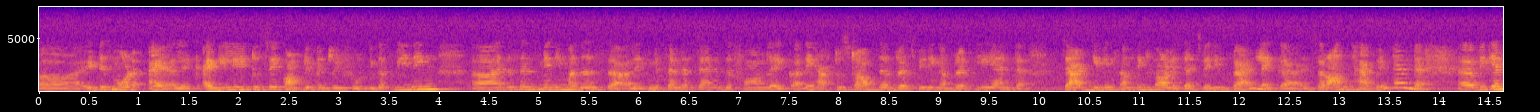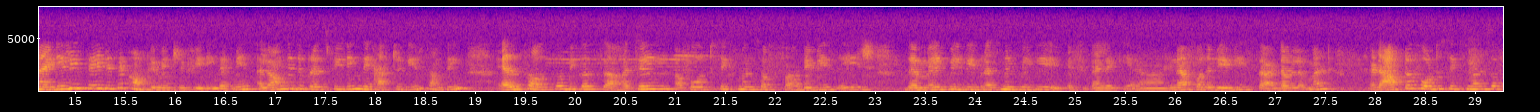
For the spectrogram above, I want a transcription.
uh, it is more like ideally to say complementary food because weaning, uh, in the sense many mothers uh, like misunderstand in the form like uh, they have to stop the breastfeeding abruptly and start giving something solid. That's very bad. Like uh, it's a wrong habit, and uh, we can ideally say it is a complementary feeding. That means along with the breastfeeding, they have to give something else also because uh, till four to six months of baby's age, the milk will be breast milk will be if, like enough for the baby's development and after 4 to 6 months of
